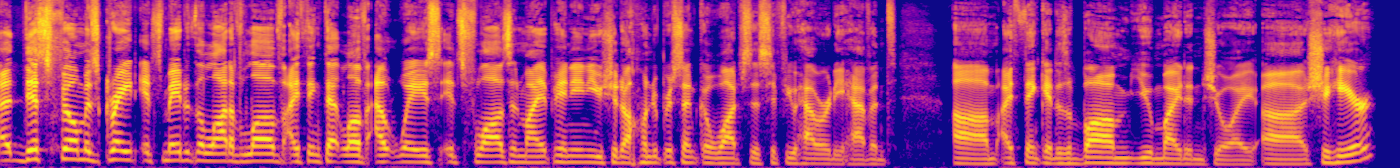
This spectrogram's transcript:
uh, this film is great. It's made with a lot of love. I think that love outweighs its flaws, in my opinion. You should 100% go watch this if you already haven't. Um, I think it is a bomb you might enjoy. Uh, Shahir?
